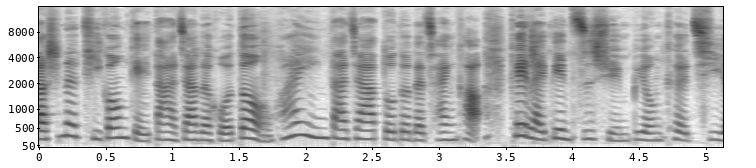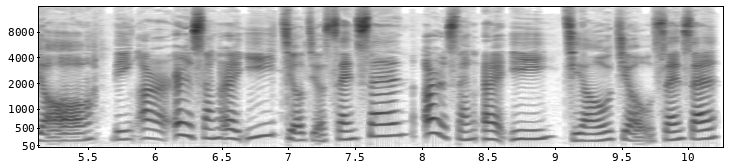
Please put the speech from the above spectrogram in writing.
老师呢提供给大家的活动，欢迎大家多多的参考，可以来电咨询，不用客气哦，零二二三二一九九三三二三二一九九三三，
